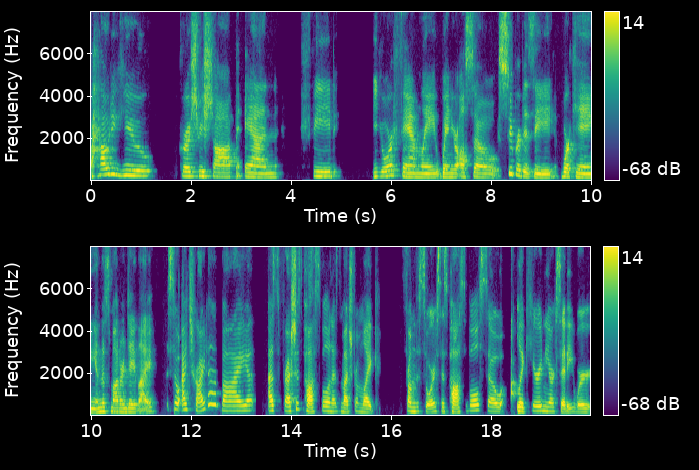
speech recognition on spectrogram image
How do you grocery shop and feed your family when you're also super busy working in this modern day life? So I try to buy as fresh as possible and as much from like from the source as possible. So like here in New York City, we're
